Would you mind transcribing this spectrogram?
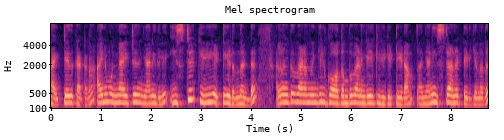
ടൈറ്റ് ചെയ്ത് കെട്ടണം. അതിന് മുന്നായിട്ട് ഞാൻ ഇതിൽ ഈസ്റ്റ് കിഴി കെട്ടി ഇടുന്നുണ്ട് അല്ല നിങ്ങൾക്ക് വേണമെങ്കിൽ ഗോതമ്പ് വേണമെങ്കിൽ കിഴി കെട്ടിയിടാം. ഞാൻ ഈസ്റ്റാണ് ഇട്ടിരിക്കുന്നത്.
